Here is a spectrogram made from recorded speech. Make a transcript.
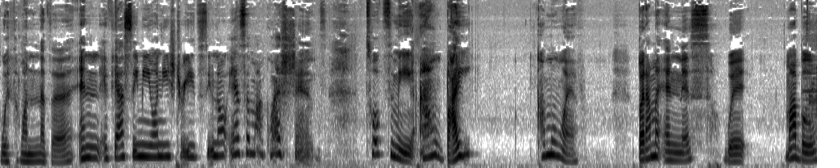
with one another. And if y'all see me on these streets, you know, answer my questions. Talk to me. I don't bite. Come on. But I'm to end this with my boo,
